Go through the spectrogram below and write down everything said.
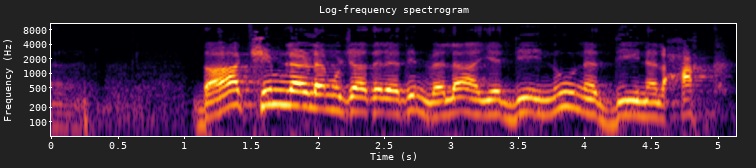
Evet. Daha kimlerle mücadele edin? La yedinune dinel hak.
